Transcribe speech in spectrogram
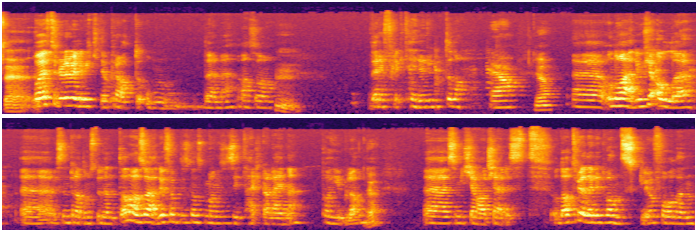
Det, Og jeg tror det er veldig viktig å prate om det med. Altså mm. reflektere rundt det, da. Ja. Ja. Eh, og nå er det jo ikke alle eh, Hvis en prater om studenter, da, så er det jo faktisk ganske mange som sitter helt alene på hyblene. Ja. Eh, som ikke har kjæreste. Og da tror jeg det er litt vanskelig å få den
